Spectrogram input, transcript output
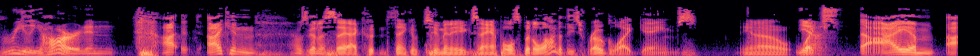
really hard and, I I can I was gonna say I couldn't think of too many examples, but a lot of these roguelike games, you know, like yes. I am I,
